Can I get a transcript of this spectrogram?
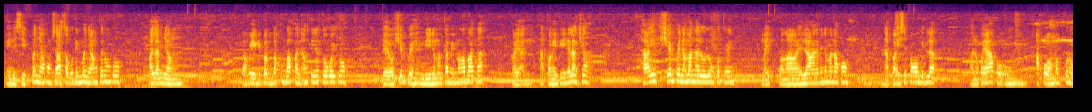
Inisipan niya kung sasagutin ba niya ang tanong ko. Alam niyang pakikipagbakbakan ang tinutukoy ko. Pero syempre hindi naman kami mga bata. Kaya napangiti na lang siya. Hay, syempre naman nalulungkot rin. May pangangailangan na rin naman ako. Napaisip ako bigla. Ano kaya ako kung ako ang magpuno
